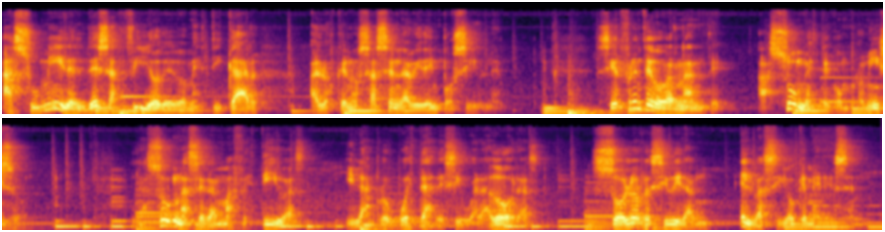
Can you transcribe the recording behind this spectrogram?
asumir el desafío de domesticar a los que nos hacen la vida imposible. Si el Frente Gobernante asume este compromiso, las urnas serán más festivas y las propuestas desigualadoras solo recibirán el vacío que merecen.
